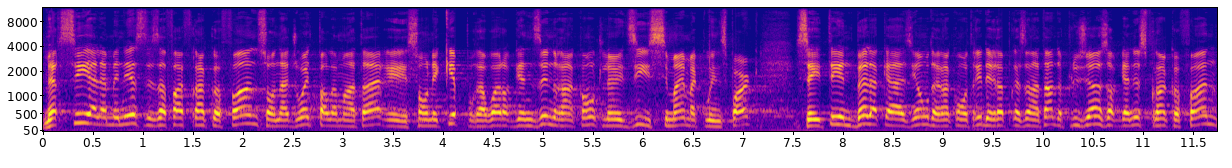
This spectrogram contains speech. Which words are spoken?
Merci à la ministre des Affaires francophones, son adjointe parlementaire et son équipe pour avoir organisé une rencontre lundi ici même à Queen's Park. Été une belle occasion de rencontrer des représentants de plusieurs organismes francophones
